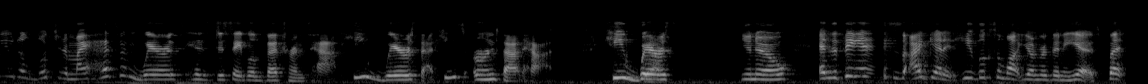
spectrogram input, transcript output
you'd have looked at him, my husband wears his disabled veterans hat. He wears that. He's earned that hat. He wears, you know. And the thing is, is I get it. He looks a lot younger than he is, but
